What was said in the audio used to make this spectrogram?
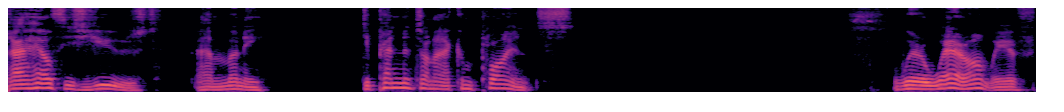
Our health is used, our money, dependent on our compliance. We're aware, aren't we, of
